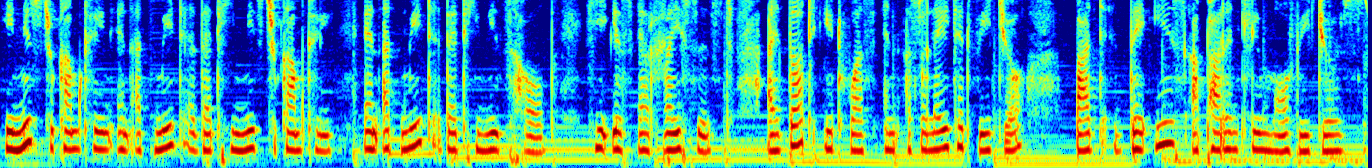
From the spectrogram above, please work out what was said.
He needs to come clean and admit that he needs to come clean and admit that he needs help. He is a racist. I thought it was an isolated video, but there is apparently more videos.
